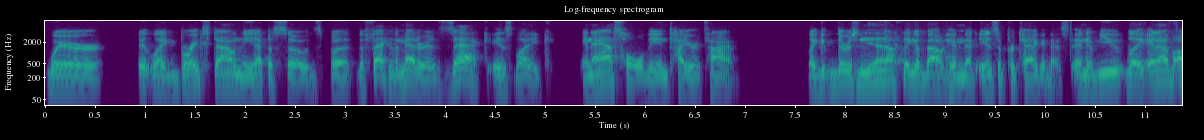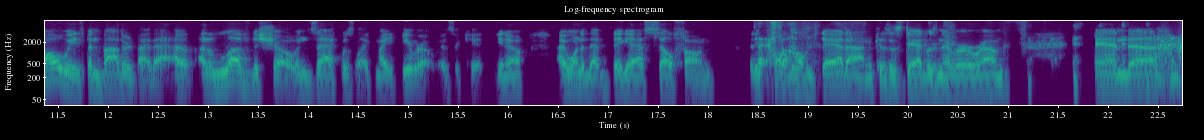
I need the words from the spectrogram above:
where it like breaks down the episodes. But the fact of the matter is, Zach is like an asshole the entire time. Like there's Yeah. nothing about him that is a protagonist. And if you like, and I've always been bothered by that. I, I love the show, and Zach was like my hero as a kid. You know, I wanted that big ass cell phone that he That called phone. his dad on because his dad was never around. And uh,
